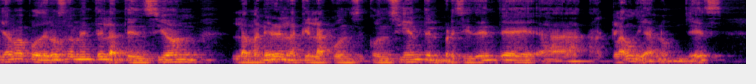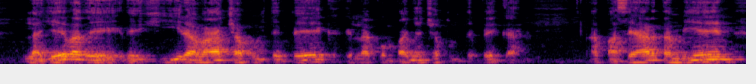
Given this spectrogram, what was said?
llama poderosamente la atención la manera en la que la consiente el presidente a, Claudia, ¿no? Es, la lleva de, gira, va a Chapultepec, que la acompaña a Chapultepec a, pasear también,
